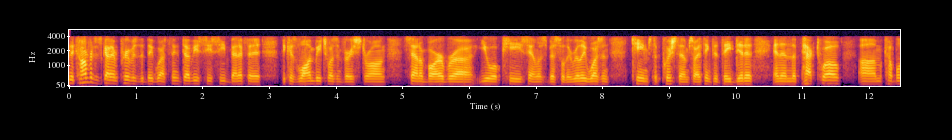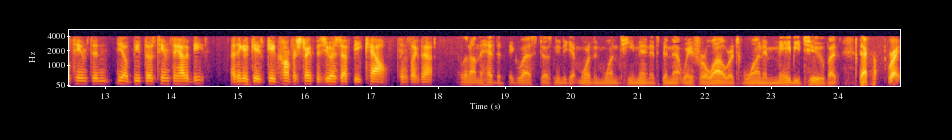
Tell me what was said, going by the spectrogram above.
the conference has got to improve as the Big West. I think WCC benefited because Long Beach wasn't very strong, Santa Barbara, UOP, San Luis Obispo. There really wasn't teams to push them, so I think that they did it. And then the Pac-12, um, a couple teams didn't, you know, beat those teams they had to beat. I think it gave gave conference strength as USF beat Cal, things like that. Nail it on the head. The Big West does need to get more than one team in. It's been that way for a while, where it's one and maybe two, but that right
